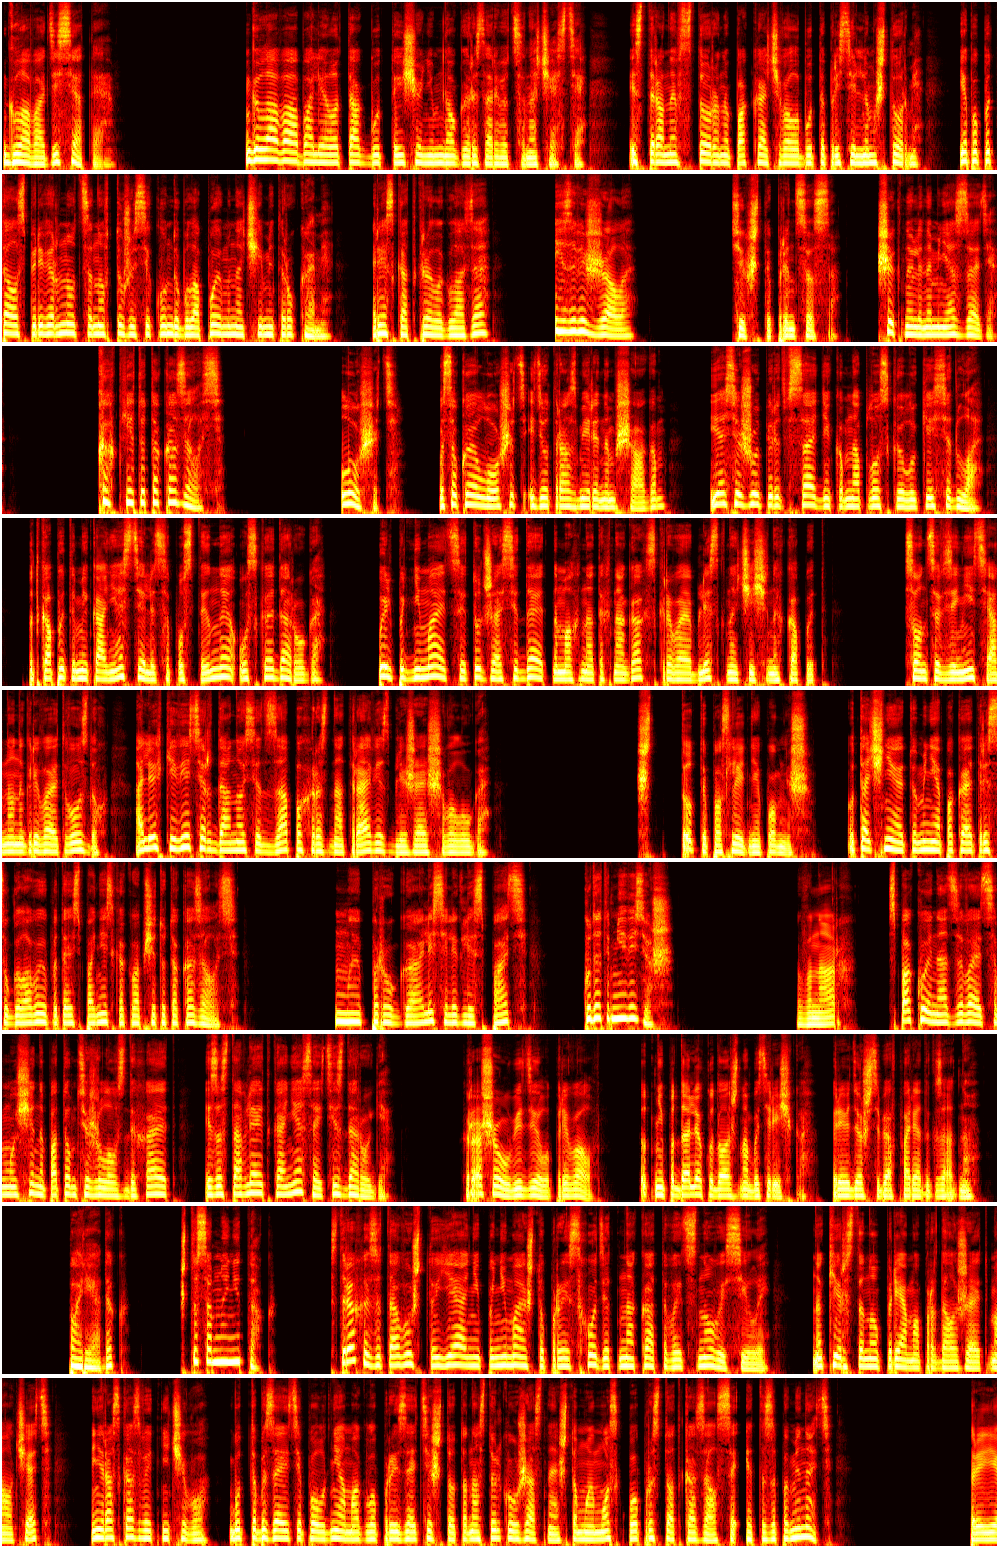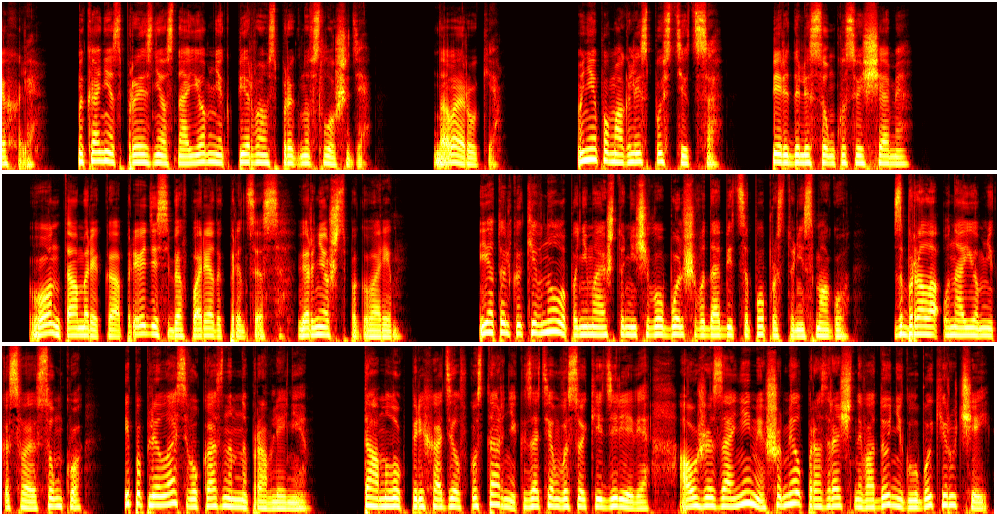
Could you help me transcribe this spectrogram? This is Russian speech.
Глава десятая. Голова болела так, будто еще немного и разорвется на части. Из стороны в сторону покачивала, будто при сильном шторме. Я попыталась перевернуться, но в ту же секунду была поймана чьими-то руками. Резко открыла глаза и завизжала. «Тише ты, принцесса!» — шикнули на меня сзади. «Как я тут оказалась?» Лошадь. Высокая лошадь идет размеренным шагом. Я сижу перед всадником на плоской луке седла — под копытами коня стелется пустынная узкая дорога. Пыль поднимается и тут же оседает на мохнатых ногах, скрывая блеск начищенных копыт. Солнце в зените, оно нагревает воздух, а легкий ветер доносит запах разнотравья с ближайшего луга. «Что ты последнее помнишь?» Уточняют у меня, пока я трясу головой и пытаюсь понять, как вообще тут оказалось. «Мы поругались и легли спать. Куда ты меня везешь?» «В Нарх. Спокойно отзывается мужчина, потом тяжело вздыхает и заставляет коня сойти с дороги. «Хорошо, убедила, привал. Тут неподалеку должна быть речка. Приведешь себя в порядок заодно». «Порядок? Что со мной не так?» Страх из-за того, что я не понимаю, что происходит, накатывает с новой силой. Но Кирстен упрямо продолжает молчать и не рассказывает ничего, будто бы за эти полдня могло произойти что-то настолько ужасное, что мой мозг попросту отказался это запоминать. «Приехали», — наконец произнес наемник, первым спрыгнув с лошади. «Давай руки». Мне помогли спуститься. Передали сумку с вещами. «Вон там река. Приведи себя в порядок, принцесса. Вернешься, поговорим». Я только кивнула, понимая, что ничего большего добиться попросту не смогу. Забрала у наемника свою сумку и поплелась в указанном направлении. Там луг переходил в кустарник, затем в высокие деревья, а уже за ними шумел прозрачной водой неглубокий ручей.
